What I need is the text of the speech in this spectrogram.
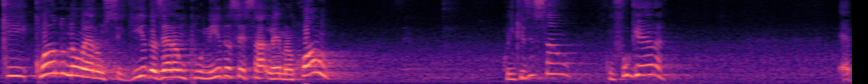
Que, quando não eram seguidas, eram punidas, vocês lembram como? Com inquisição, com fogueira. É,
